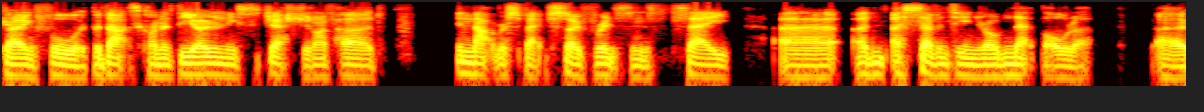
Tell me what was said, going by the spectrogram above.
going forward. But that's kind of the only suggestion I've heard in that respect. So, for instance, say uh, a 17 year old net bowler uh,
